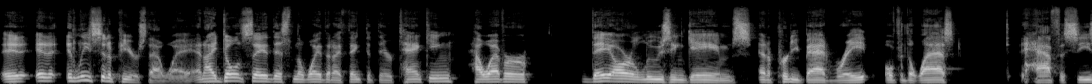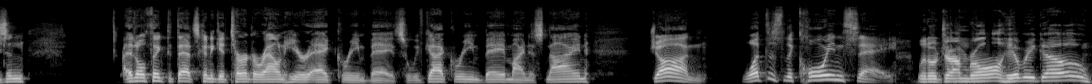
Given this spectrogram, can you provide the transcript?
It, it, at least it appears that way. And I don't say this in the way that I think that they're tanking. However, they are losing games at a pretty bad rate over the last half a season. I don't think that that's going to get turned around here at Green Bay. So we've got Green Bay minus nine. John, what does the coin say? Little drum roll. Here we go.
